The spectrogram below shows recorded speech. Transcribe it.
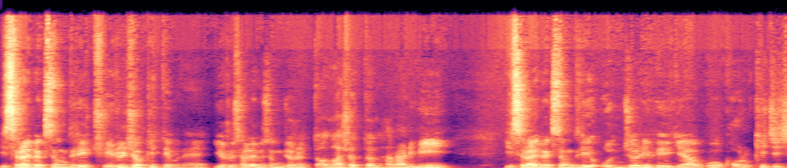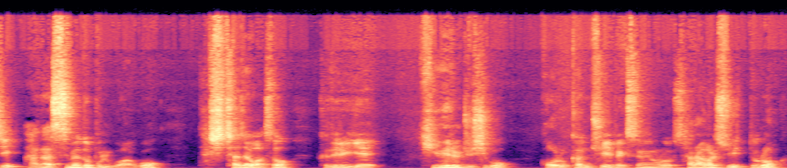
이스라엘 백성들이 죄를 지었기 때문에 예루살렘 성전을 떠나셨던 하나님이 이스라엘 백성들이 온전히 회개하고 거룩해지지 않았음에도 불구하고 다시 찾아와서 그들에게 기회를 주시고 거룩한 주의 백성으로 살아갈 수 있도록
